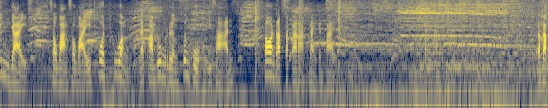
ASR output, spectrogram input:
ยิ่งใหญ่ สว่างสวัยโชดช่วง และความรุ่งเรืองเฟื่องฟูของอีสาน ต้อนรับศักราชใหม่กันไป สำหรับ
